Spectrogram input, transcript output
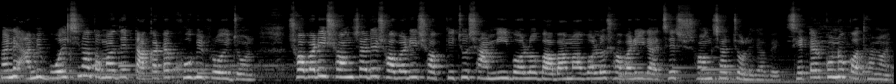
মানে আমি বলছি না তোমাদের টাকাটা খুবই প্রয়োজন। সবারই সংসারে সবারই সব কিছু স্বামী বলো, বাবা মা বলো, সবারই আছে, সংসার চলে যাবে। সেটার কোনো কথা নয়।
